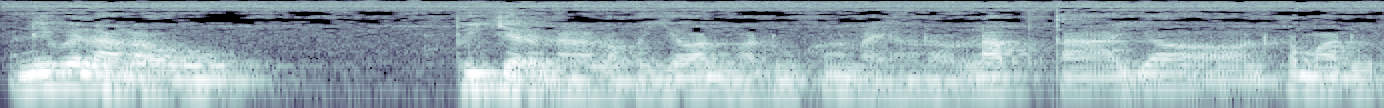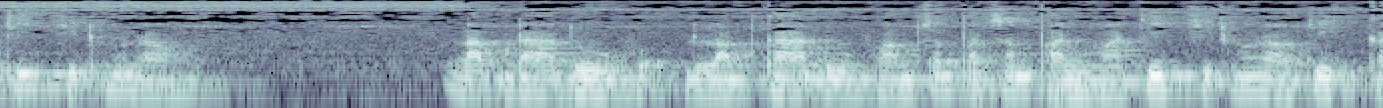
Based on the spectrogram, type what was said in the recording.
อันนี้เวลาเราพิจารณาเราก็ย้อนมาดูข้างในของเราหลับตาย้อนเข้ามาดูที่จิตของเราหลับตาดูหลับตาดูความสัมผัสสัมพันธ์มาที่จิตของเราที่ก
